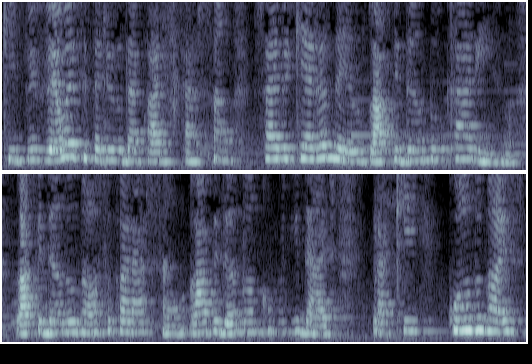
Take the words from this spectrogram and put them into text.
que viveu esse período da clarificação, saiba que era Deus lapidando o carisma, lapidando o nosso coração, lapidando uma comunidade, para que quando nós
